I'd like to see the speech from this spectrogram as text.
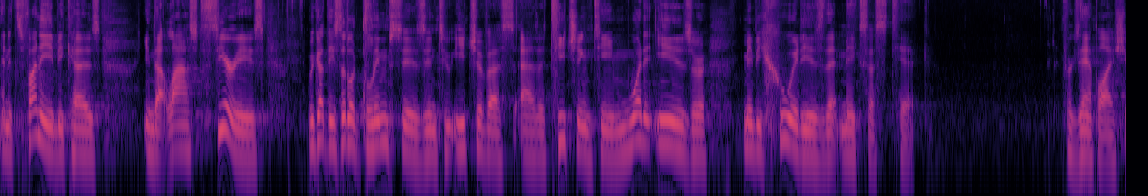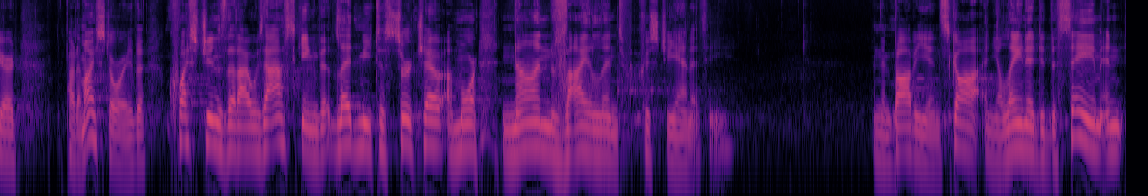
And it's funny because in that last series, we got these little glimpses into each of us as a teaching team, what it is or maybe who it is that makes us tick. For example, I shared part of my story, the questions that I was asking that led me to search out a more non-violent Christianity. And then Bobby and Scott and Yelena did the same. And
